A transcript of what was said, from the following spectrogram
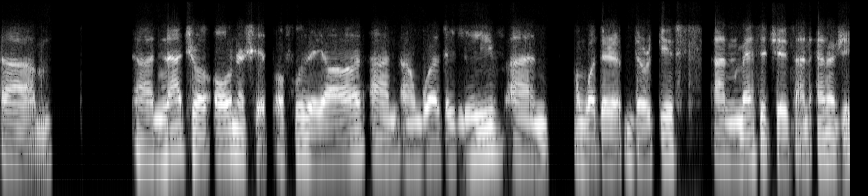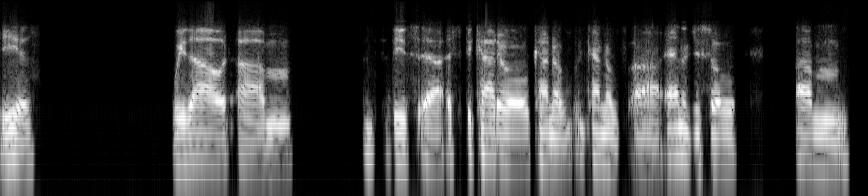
um, uh, natural ownership of who they are and, and where they live and on what their, their gifts and messages and energy is without um, this uh, kind of kind of uh, energy. So, um,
